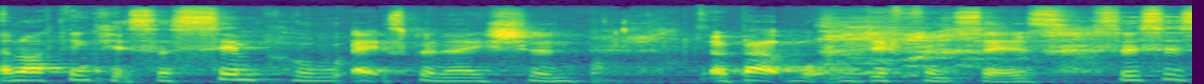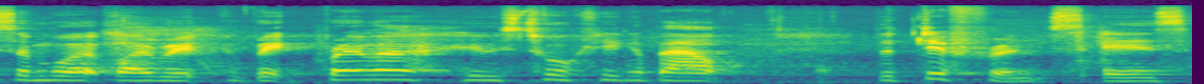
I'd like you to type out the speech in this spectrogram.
And I think it's a simple explanation about what the difference is. So this is some work by Rick, Rick Bremer, who's talking about the difference is,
